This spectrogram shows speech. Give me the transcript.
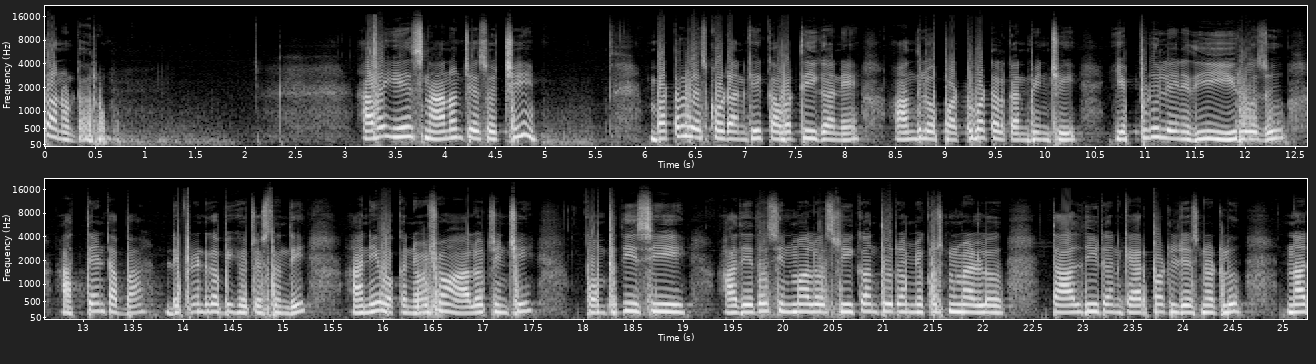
తానుంటారు. అభయ్ స్నానం చేసి వచ్చి బట్టలు వేసుకోవడానికి కవర్ తీయగానే అందులో పట్టుబట్టలు కనిపించి ఎప్పుడూ లేనిది ఈరోజు అత్తేంటబ్బా? డిఫరెంట్గా బిహేవ్ చేస్తుంది. అని ఒక నిమిషం ఆలోచించి కొంపతీసి అదేదో సినిమాలో శ్రీకాంత్ రమ్యకృష్ణ మేడలో తాళి తీయడానికి ఏర్పాట్లు చేసినట్లు నా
